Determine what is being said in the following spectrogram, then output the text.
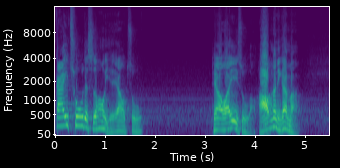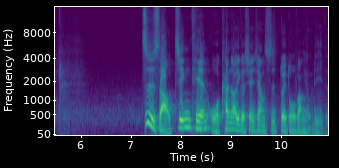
该出的时候也要出，挺好玩艺术哦。好，那你看嘛。至少今天我看到一个现象是对多方有利的，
